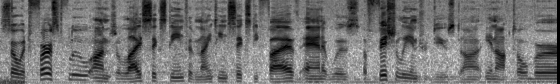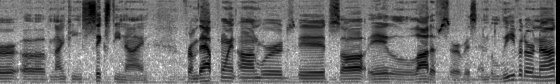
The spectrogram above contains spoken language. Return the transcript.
So it first flew on July 16th of 1965 and it was officially introduced uh, in October of 1969. From that point onwards, it saw a lot of service and believe it or not,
